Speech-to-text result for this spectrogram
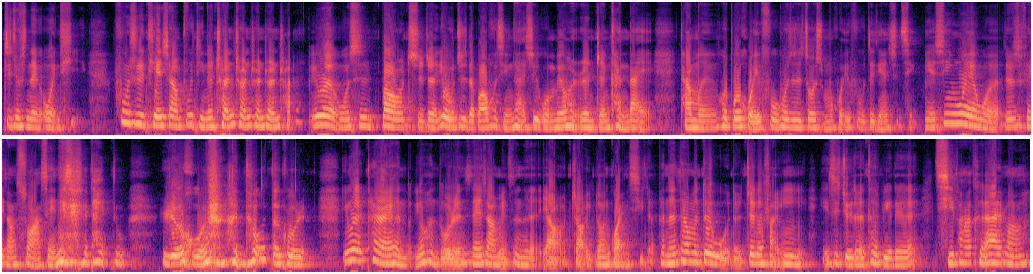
这就是那个问题，复制贴上，不停的传传传传传。因为我是抱持着幼稚的包袱心态，所以我没有很认真看待他们会不会回复，或者是做什么回复这件事情。也是因为我就是非常耍谁那些态度。惹火了很多德国人，因为看来很多有很多人是在上面真的要找一段关系的，可能他们对我的这个反应也是觉得特别的奇葩可爱吗？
